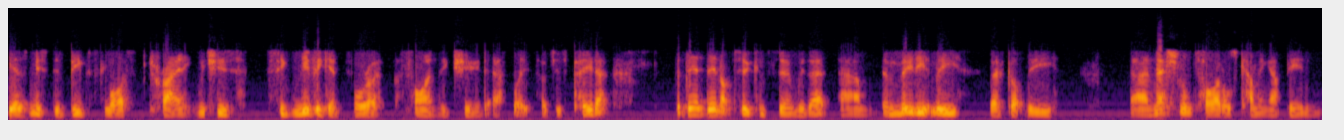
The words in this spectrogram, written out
he has missed a big slice of training, which is significant for a finely tuned athlete such as Peter. But they're, they're not too concerned with that. Um, immediately, they've got the uh, national titles coming up in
